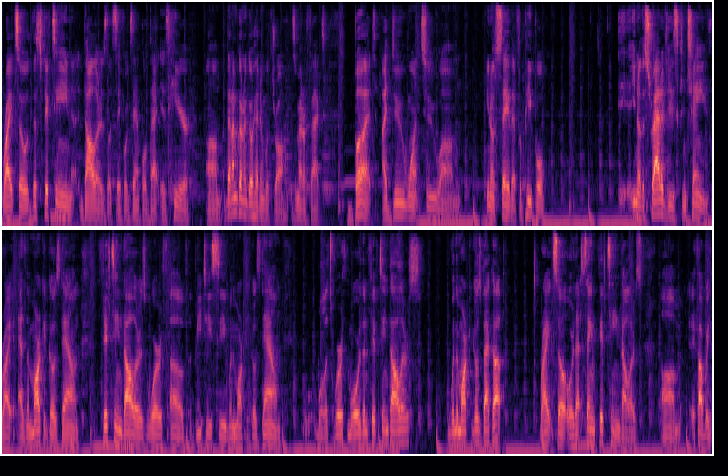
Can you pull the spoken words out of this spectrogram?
right so this $15 let's say for example that is here um, then I'm gonna go ahead and withdraw as a matter of fact. But I do want to um, you know say that for people you know the strategies can change right? As the market goes down $15 worth of BTC when the market goes down well it's worth more than $15 when the market goes back up right? So or that same $15 um, if I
